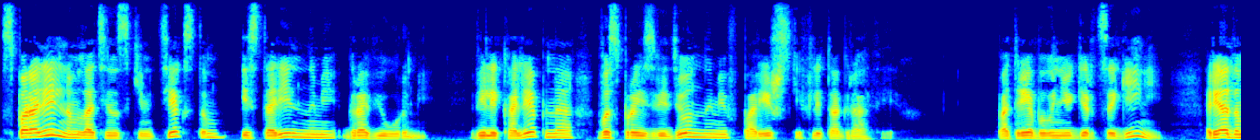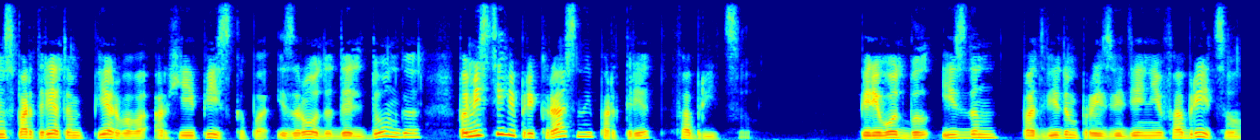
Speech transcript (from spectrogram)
с параллельным латинским текстом и старинными гравюрами, великолепно воспроизведенными в парижских литографиях. По требованию герцогини, рядом с портретом первого архиепископа из рода Дель Донго поместили прекрасный портрет Фабрицио. Перевод был издан под видом произведения Фабрицио,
